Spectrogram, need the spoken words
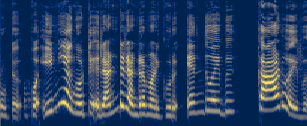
route അപ്പൊ ഇനി അങ്ങോട്ട് രണ്ട് രണ്ടര മണിക്കൂർ. എന്ത് വൈബ് കാട് വൈബ്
